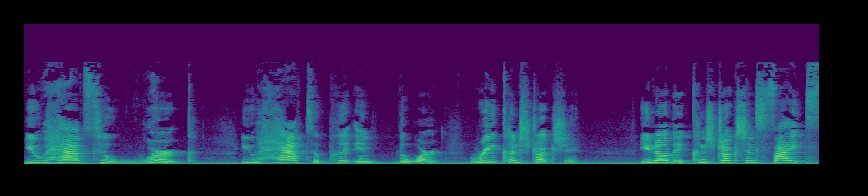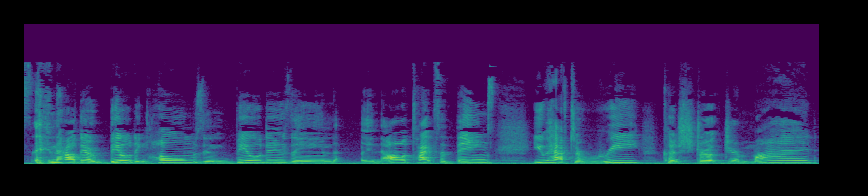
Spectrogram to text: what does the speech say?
you have to work. You have to put in the work. Reconstruction. You know the construction sites and how they're building homes and buildings and and all types of things. You have to reconstruct your mind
